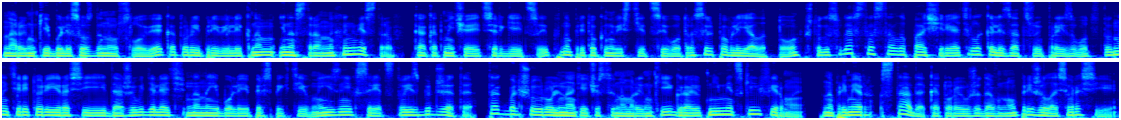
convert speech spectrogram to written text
На рынке были созданы условия, которые привели к нам иностранных инвесторов. Как отмечает Сергей Цып, на приток инвестиций в отрасль повлияло то, что государство стало поощрять локализацию производства на территории России и даже выделять на наиболее перспективные из них средства из бюджета. Так большую роль на отечественном рынке играют немецкие фирмы. Например, стадо, которое уже давно прижилась в России.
